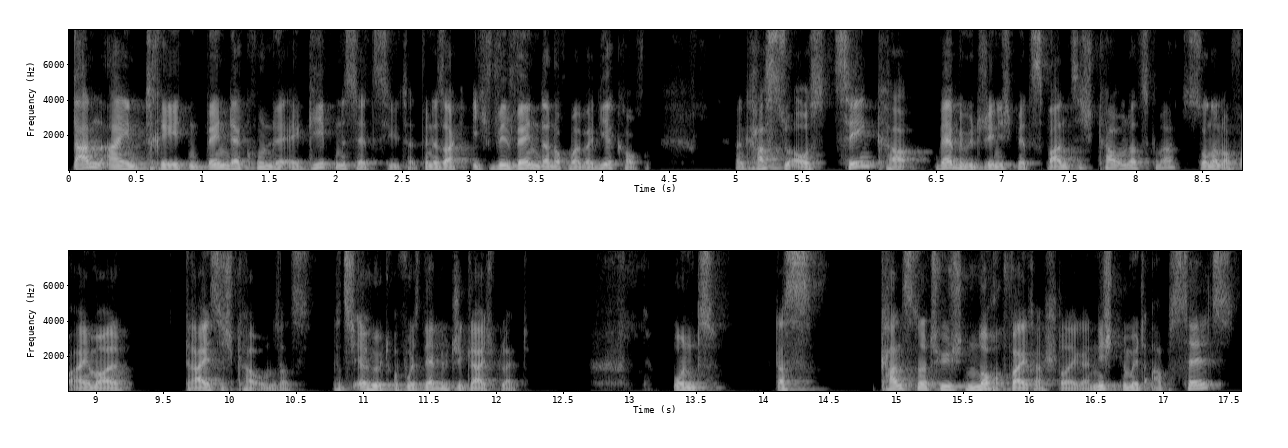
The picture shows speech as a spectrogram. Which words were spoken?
dann eintreten, wenn der Kunde Ergebnisse erzielt hat, wenn er sagt, ich will wenn, dann nochmal bei dir kaufen, dann hast du aus 10k Werbebudget nicht mehr 20k Umsatz gemacht, sondern auf einmal 30k Umsatz. Das hat sich erhöht, obwohl das Werbebudget gleich bleibt. Und das kannst du natürlich noch weiter steigern. Nicht nur mit Upsells,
